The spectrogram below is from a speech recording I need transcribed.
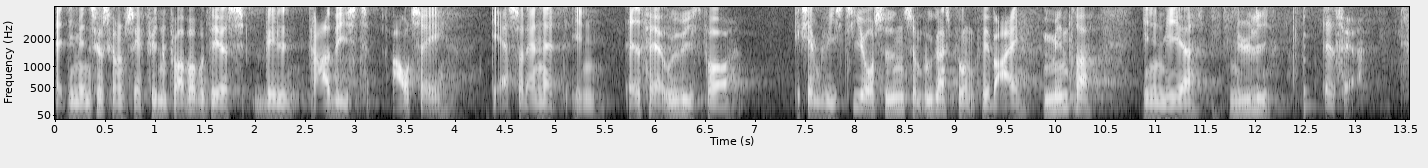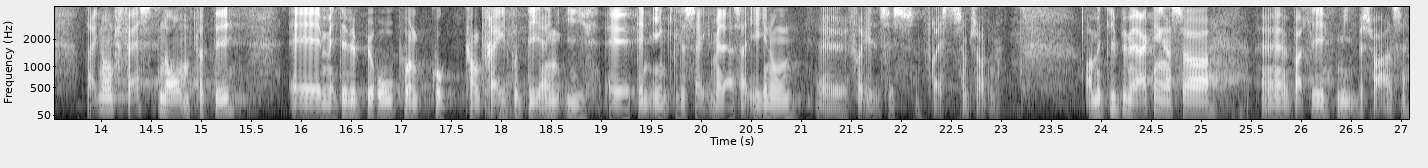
af de mennesker, som skal fit and proper vurderes, vil gradvist aftage. Det er sådan, at en adfærd udvist for eksempelvis 10 år siden som udgangspunkt vil veje mindre end en mere nylig adfærd. Der er ikke nogen fast norm for det, øh, men det vil bero på en konkret vurdering i øh, den enkelte sag, men der er altså ikke nogen øh, forældelsesfrist som sådan. Og med de bemærkninger, så øh, var det min besvarelse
